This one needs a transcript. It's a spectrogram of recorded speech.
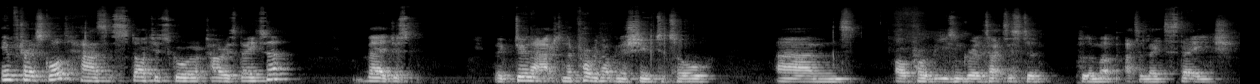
infiltrate squad has started scoring Octarius data. They're just they're doing that action. They're probably not going to shoot at all, and I'll probably be using guerrilla tactics to pull them up at a later stage.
